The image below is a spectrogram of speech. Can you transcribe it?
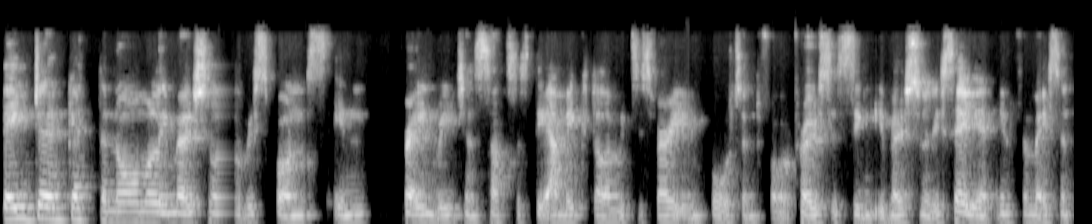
they don't get the normal emotional response in brain regions such as the amygdala, which is very important for processing emotionally salient information,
